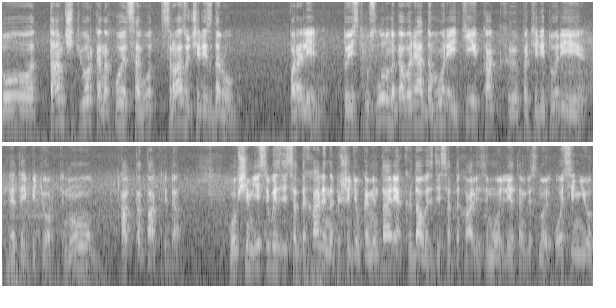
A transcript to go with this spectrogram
то там четверка находится вот сразу через дорогу, параллельно. То есть, условно говоря, до моря идти как э, по территории этой пятерки. Ну, как-то так, ребят. В общем, если вы здесь отдыхали, напишите в комментариях, когда вы здесь отдыхали, зимой, летом, весной, осенью.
